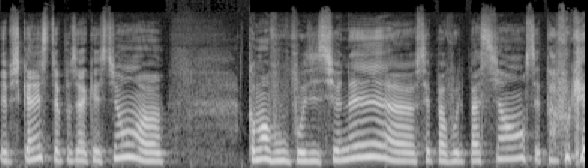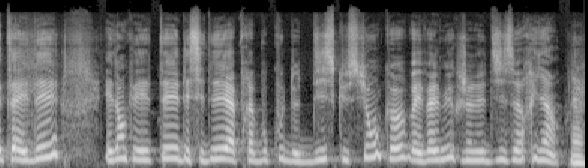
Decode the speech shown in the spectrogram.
Et psychanalyste s'était posé la question euh, comment vous vous positionnez euh, C'est pas vous le patient, c'est pas vous qui êtes à aider. Et donc il a été décidé après beaucoup de discussions que bah, il valait mieux que je ne dise rien. Ouais.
